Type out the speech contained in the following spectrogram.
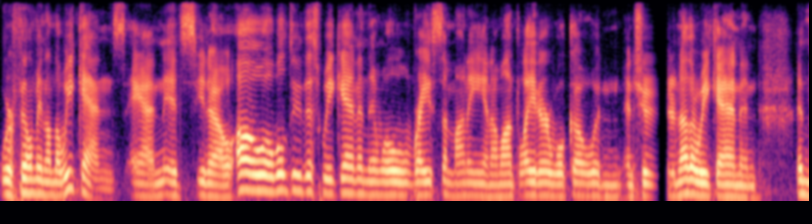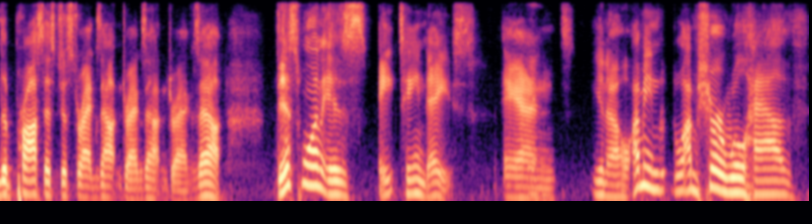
we're filming on the weekends and it's, you know, oh, well, we'll do this weekend and then we'll raise some money and a month later we'll go and, and shoot another weekend and and the process just drags out and drags out and drags out. This one is 18 days and you know, I mean, I'm sure we'll have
